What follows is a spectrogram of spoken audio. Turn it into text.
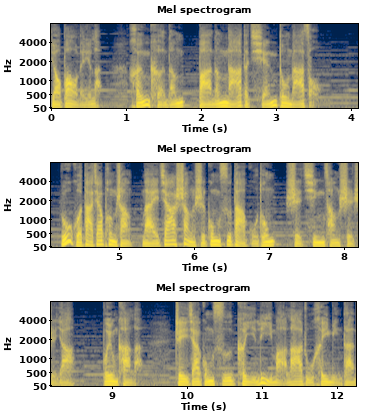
要爆雷了，很可能把能拿的钱都拿走。如果大家碰上哪家上市公司大股东是清仓式质押，不用看了，这家公司可以立马拉入黑名单。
